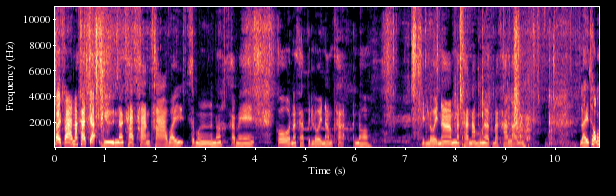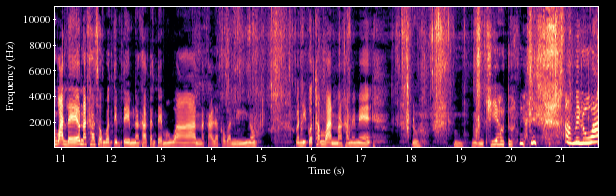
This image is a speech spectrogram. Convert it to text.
สายฟ้านะคะจะยืนนะคะถ่างขาไว้เสมอเนาะค่ะแม่ ก็นะคะเป็นรอยน้ำค่ะเนาะเป็นรอยน้ำนะคะ น้ำเมือกนะคะไหลไหลท้องวันแล้วนะคะสองวันเต็มๆนะคะ ตั้งแต่เมื่อวานนะคะ แล้วก็วันนี้เนาะวันนี้ก็ทั้งวันนะคะแม่แม่ดูมหมันเขี้ยวตัวนี้ ไม่รู้ว่า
